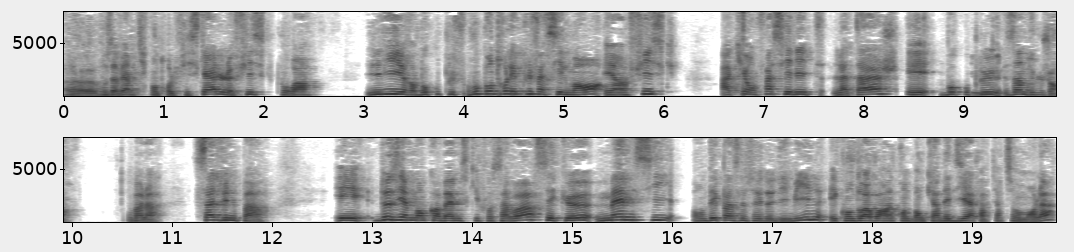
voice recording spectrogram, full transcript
euh, vous avez un petit contrôle fiscal, le fisc pourra lire beaucoup plus, vous contrôler plus facilement et un fisc à qui on facilite la tâche est beaucoup plus indulgent. Voilà. Ça d'une part. Et deuxièmement, quand même, ce qu'il faut savoir, c'est que même si on dépasse le seuil de 10 000 et qu'on doit avoir un compte bancaire dédié à partir de ce moment-là,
